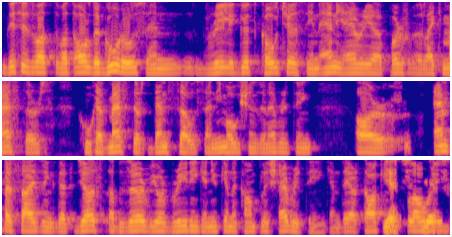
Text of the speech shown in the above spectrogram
This is what what all the gurus and really good coaches in any area per, like masters who have mastered themselves and emotions and everything are emphasizing that just observe your breathing and you can accomplish everything. And they are talking yes, slowly yes.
